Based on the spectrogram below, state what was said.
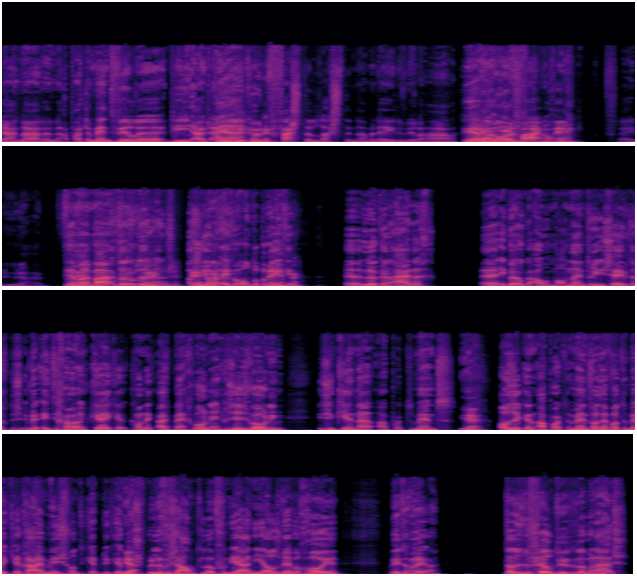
ja, naar een appartement willen, die uiteindelijk hun vaste lasten naar beneden willen halen. Ja, die maar- wonen vaak nog in vrij dure huizen. Ja, maar, maar dat, dat- als ik je maar- even onderbreken. eh, leuk en aardig. Eh, ik ben ook een oude man, nee, 73. Dus ik, ik ga maar kijken. Kan ik uit mijn gewone eengezinswoning eens een keer naar een appartement? Ja. Als ik een appartement wil hebben wat een beetje ruim is. Want ik heb natuurlijk heel veel spullen verzameld. De loop van de jaren niet alles weg wil gooien. Weet je dat is nog veel duurder dan mijn huis.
